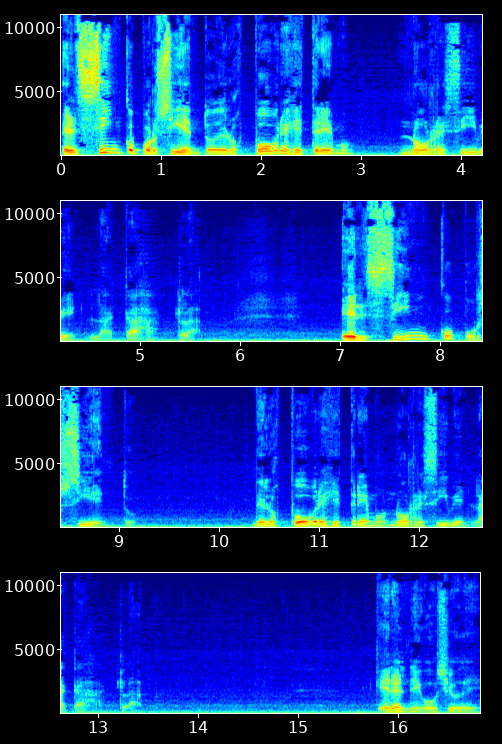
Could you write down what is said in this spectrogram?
El 5% de los pobres extremos no reciben la caja clara el 5% de los pobres extremos no reciben la caja CLAP, que era el negocio de,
